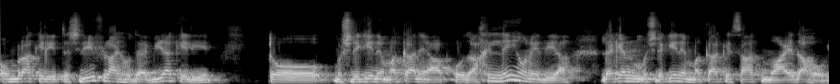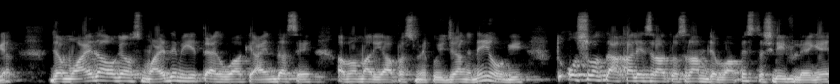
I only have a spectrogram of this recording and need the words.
عمرہ کے لیے تشریف لائے، حدیبیہ کے لیے تو مشرقین مکہ نے آپ کو داخل نہیں ہونے دیا، لیکن مشرقین مکہ کے ساتھ معاہدہ ہو گیا۔ جب معاہدہ ہو گیا، اس معاہدے میں یہ طے ہوا کہ آئندہ سے اب ہماری آپس میں کوئی جنگ نہیں ہوگی۔ تو اس وقت آقا علیہ السلاۃ والسلام جب واپس تشریف لے گئے،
